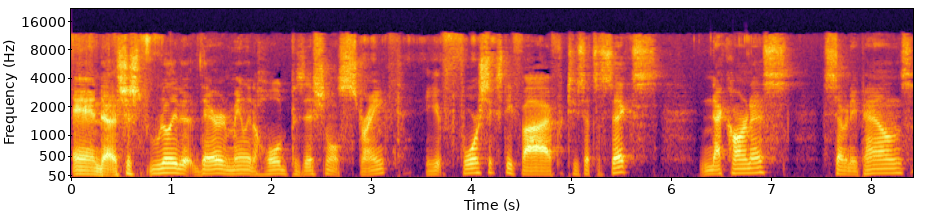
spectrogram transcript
and uh, it's just really there and mainly to hold positional strength. You get 465 for two sets of six, neck harness 70 pounds,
